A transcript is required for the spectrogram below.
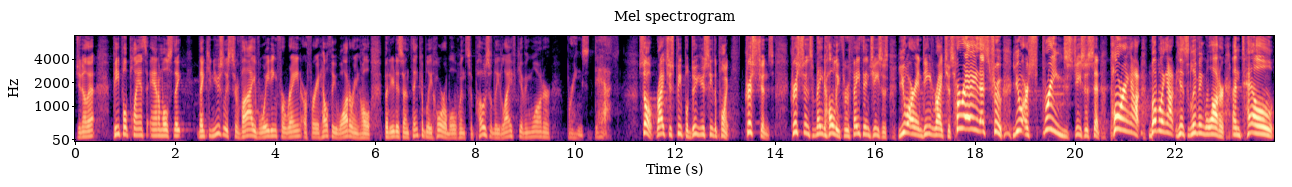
Do you know that? People, plants, animals, they, they can usually survive waiting for rain or for a healthy watering hole, but it is unthinkably horrible when supposedly life giving water brings death. So, righteous people, do you see the point? Christians, Christians made holy through faith in Jesus, you are indeed righteous. Hooray, that's true. You are springs, Jesus said, pouring out, bubbling out his living water until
